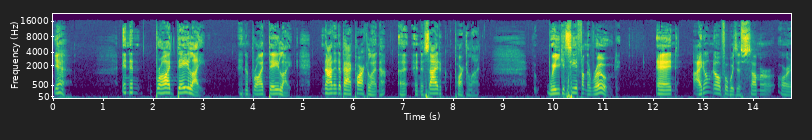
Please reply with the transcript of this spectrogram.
Yeah. And then broad daylight in the broad daylight, not in the back parking lot, not, uh, in the side parking lot, where you can see it from the road. And I don't know if it was a summer or,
